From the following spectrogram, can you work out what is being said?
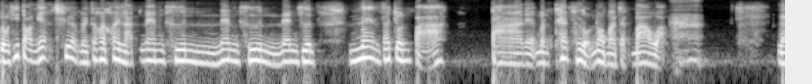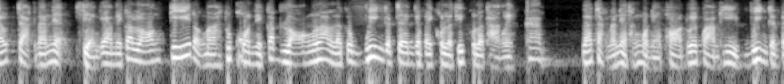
โดยที่ตอนเนี้ยเชือกมันก็ค่อยๆรัดแน่นขึ้น แน่นขึ้น แน่นขึ้น แน่นซะจนป๋าตาเนี่ยมันแทบถลนออกมาจากเบ้าอะฮะแล้วจากนั้นเนี่ยเสียงแอมเนี่ยก็ร้องกรี๊ดออกมา ทุกคนเนี่ยก็ร้องลั่นแล้วก็วิ่งกระเจิงกันไปคนละทิศคนละทางเลยครับ แล้วจากนั้นเนี่ยทั้งหมดเนี่ยพอด้วยความที่วิ่งกันไป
